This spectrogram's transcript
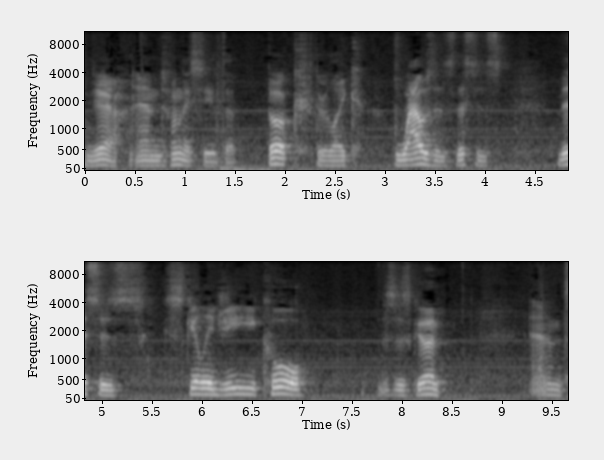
yeah, and when they see the book, they're like, "Wowzers, this is this is Skilly G cool. This is good." And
